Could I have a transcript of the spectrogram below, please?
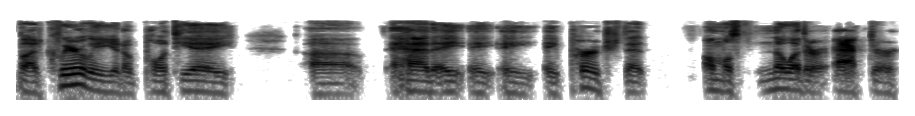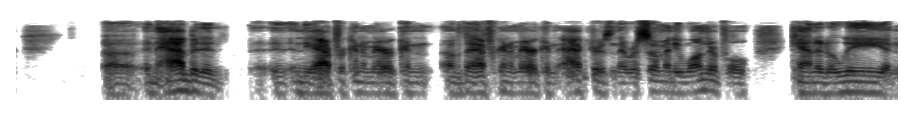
but clearly, you know, Poitier uh, had a, a, a a perch that almost no other actor uh, inhabited in the African American of the African American actors, and there were so many wonderful Canada Lee and,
